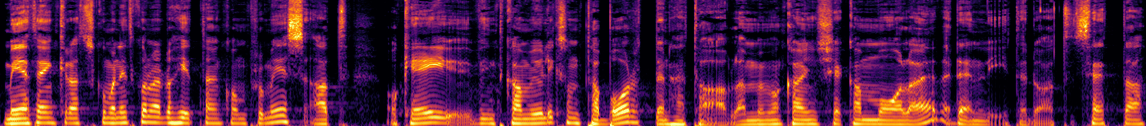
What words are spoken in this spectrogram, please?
Men jag tänker att skulle man inte kunna då hitta en kompromiss att okej, inte kan vi ju liksom ta bort den här tavlan, men man kanske kan måla över den lite då. Att sätta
